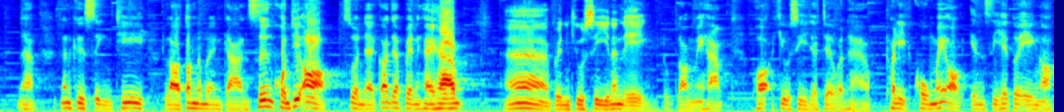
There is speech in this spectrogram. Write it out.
ำนะครับนั่นคือสิ่งที่เราต้องดำเนินการ ซึ่งคนที่ออกส่วนใหญ่ก็จะเป็นใครครับอ่าเป็น QC นั่นเองถูกต้องไหมครับ เพราะ QC จะเจอปัญหาผลิตคงไม่ออก NC ให้ตัวเองเนาะ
